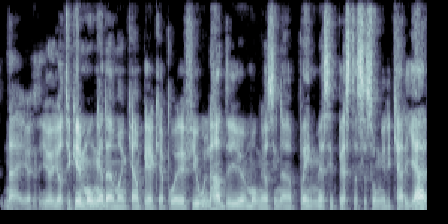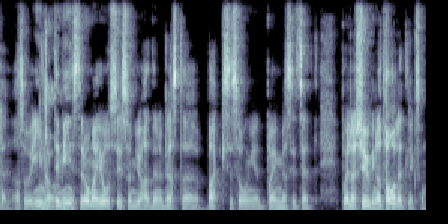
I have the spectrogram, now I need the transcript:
Nej, jag, jag, tycker det är många där man kan peka på. I fjol hade ju många av sina poängmässigt bästa säsonger i karriären. Alltså inte ja. minst Roman Josi som ju hade den bästa backsäsongen poängmässigt sett på hela 2000-talet liksom.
